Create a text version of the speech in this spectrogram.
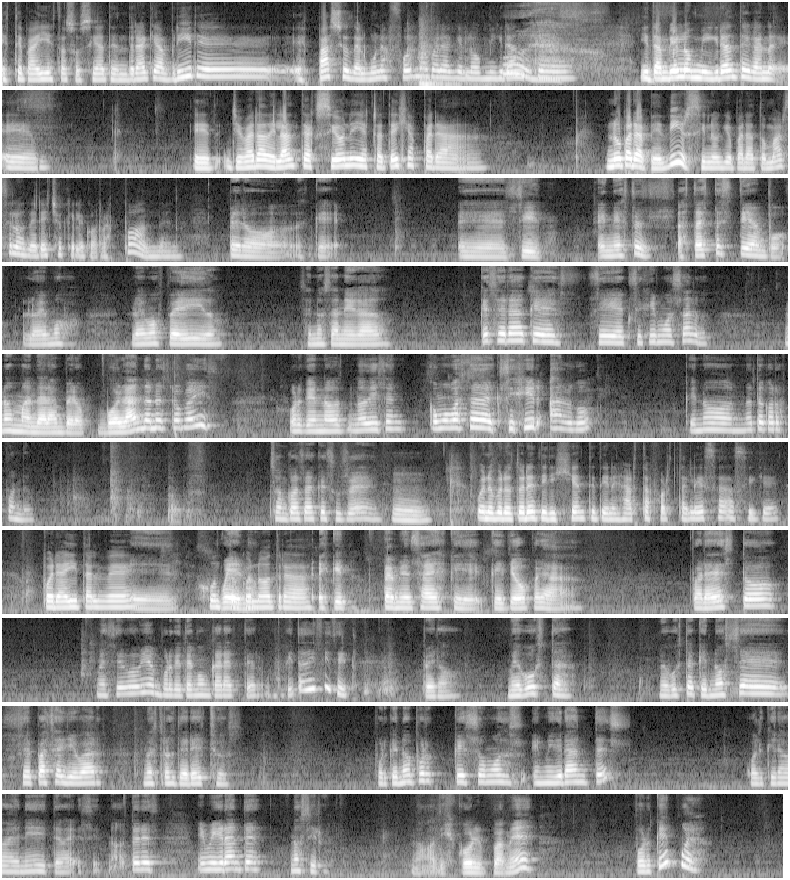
este país, esta sociedad tendrá que abrir eh, espacios de alguna forma para que los migrantes y también los migrantes eh, eh, llevar adelante acciones y estrategias para, no para pedir, sino que para tomarse los derechos que le corresponden. Pero es que si en este, hasta este tiempo lo hemos, lo hemos pedido, se nos ha negado. ¿Qué será que si exigimos algo? Nos mandarán, pero volando a nuestro país, porque no, no dicen, ¿cómo vas a exigir algo que no, no te corresponde? Son cosas que suceden. Mm. Bueno, pero tú eres dirigente y tienes harta fortaleza, así que por ahí tal vez, eh, junto con otras... Es que también sabes que, que yo para, para esto me sirvo bien porque tengo un carácter un poquito difícil, pero me gusta, me gusta que no se, se pase a llevar nuestros derechos, porque no porque somos inmigrantes, cualquiera va a venir y te va a decir, no, tú eres inmigrante, no sirve. No, discúlpame. ¿Por qué? Pues,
